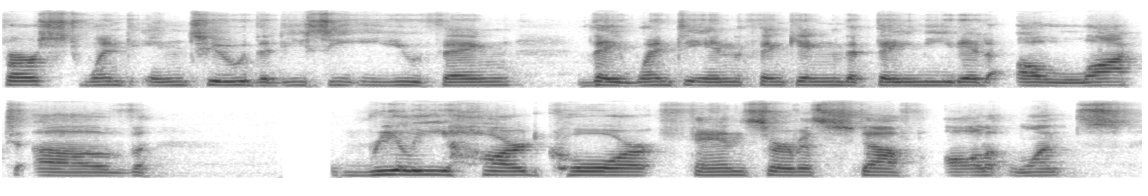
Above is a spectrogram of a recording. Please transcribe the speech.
first went into the DCEU thing. They went in thinking that they needed a lot of really hardcore fan service stuff all at once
